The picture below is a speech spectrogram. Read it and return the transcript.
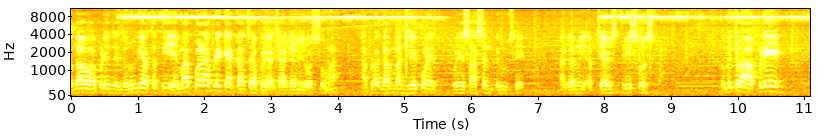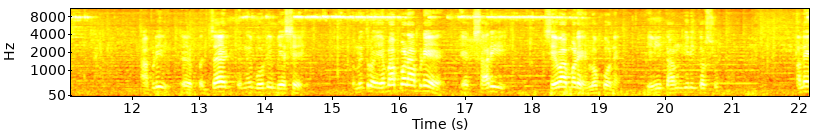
અગાઉ આપણે જે જરૂરિયાત હતી, એમાં પણ આપણે ક્યાં કાચા પડ્યા છે આગામી વર્ષોમાં? આપણા ગામમાં જે કોણે કોઈએ શાસન કર્યું છે આગામી અઠ્યાવીસ, ત્રીસ વર્ષમાં. તો મિત્રો આપણે, આપણી પંચાયતની બોડી બેસે. તો મિત્રો એમાં પણ આપણે એક સારી સેવા મળે લોકોને, એવી કામગીરી કરશું. અને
